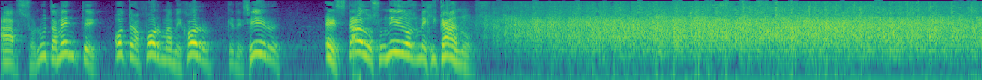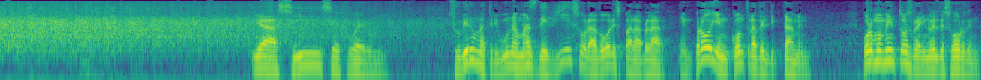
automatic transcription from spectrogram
absolutamente otra forma mejor que decir Estados Unidos mexicanos. Y así se fueron. Subieron a tribuna más de diez oradores para hablar en pro y en contra del dictamen. Por momentos reinó el desorden.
